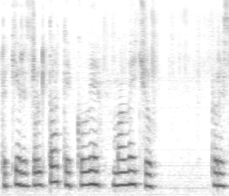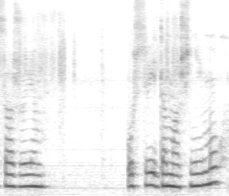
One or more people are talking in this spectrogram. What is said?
такі результати, коли малечу пересаджуємо у свій домашній мох.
